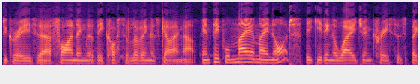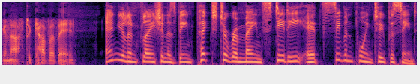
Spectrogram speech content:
degrees, are finding that the cost of living is going up, and people may or may not be getting a wage increase that's big enough to cover that. Annual inflation has been picked to remain steady at 7.2%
